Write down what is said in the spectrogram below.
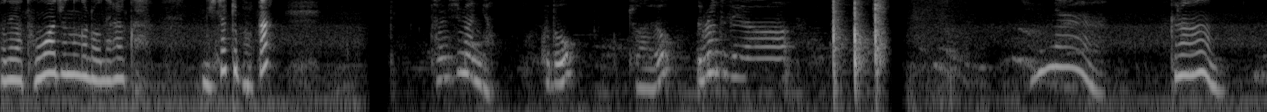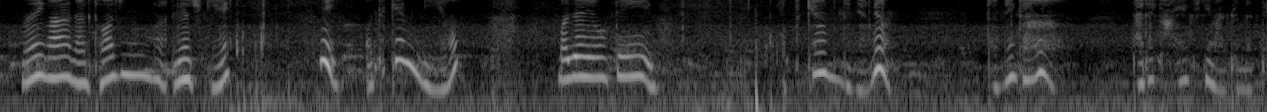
너네가 도와주는 걸 오늘 할 거야. 시작해볼까? 잠시만요. 구독, 좋아요 눌러주세요. 재밌냐? 그럼 너희가 날 도와주는 걸 알려줄게. 네, 어떻게 하면 돼요? 맞아요, 선생님. 어떻게 하면 되냐면 너네가 나를 강해지게 만들면 돼.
